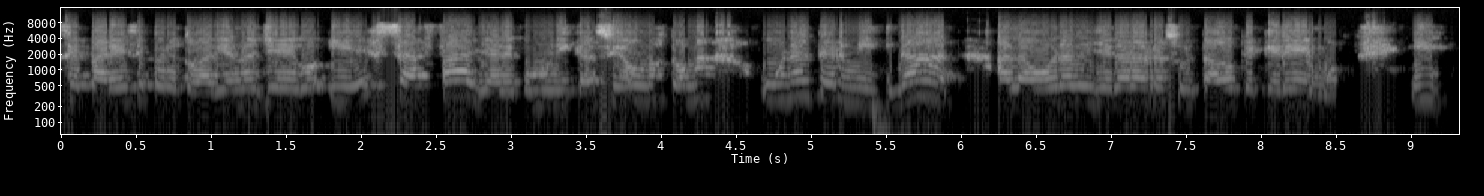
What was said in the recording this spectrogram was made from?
se parece pero todavía no llego y esa falla de comunicación nos toma una eternidad a la hora de llegar al resultado que queremos. Y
